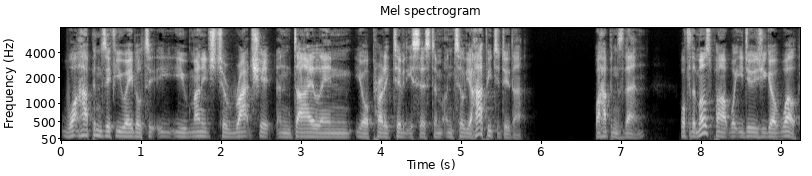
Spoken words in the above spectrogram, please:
what happens if you able to you manage to ratchet and dial in your productivity system until you're happy to do that? What happens then? Well, for the most part, what you do is you go, well,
